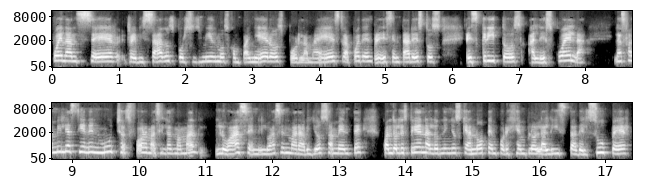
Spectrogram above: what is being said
puedan ser revisados por sus mismos compañeros, por la maestra, pueden presentar estos escritos a la escuela. Las familias tienen muchas formas y las mamás lo hacen y lo hacen maravillosamente. Cuando les piden a los niños que anoten, por ejemplo, la lista del súper,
